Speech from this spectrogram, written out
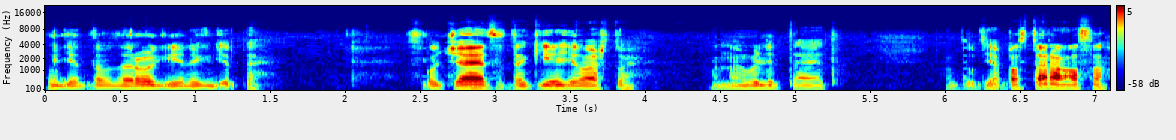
где-то в дороге или где-то. Случаются такие дела, что она вылетает. Тут я постарался,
